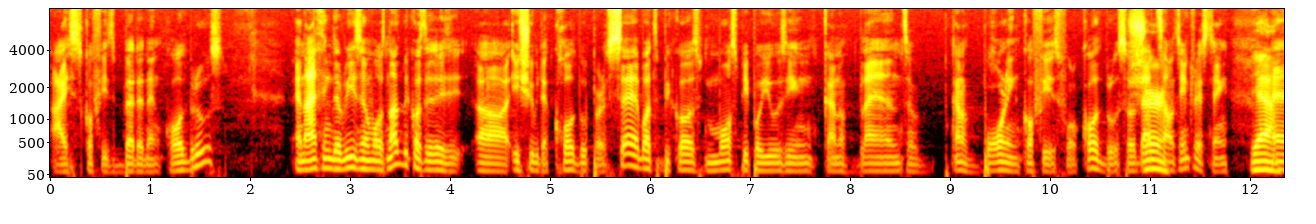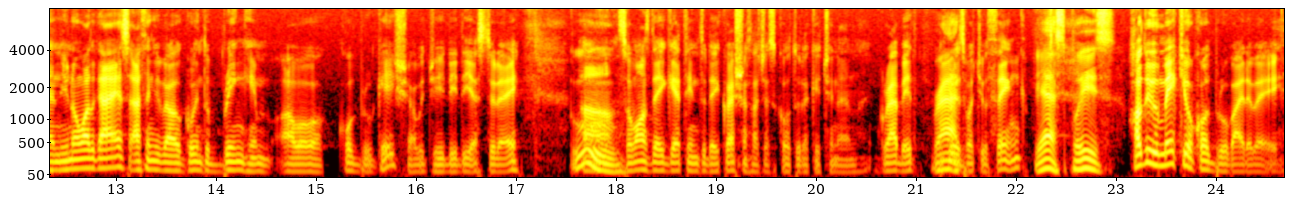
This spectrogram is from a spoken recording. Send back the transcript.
iced coffees better than cold brews. And I think the reason was not because there is uh, issue with the cold brew per se, but because most people using kind of blends or kind of boring coffees for cold brew. So Sure. that sounds interesting. Yeah. And you know what, guys? I think we are going to bring him our cold brew geisha, which he did yesterday. Uh, so once they get into the questions, I just go to the kitchen and grab it. Rad. Here's what you think. Yes, please. How do you make your cold brew, by the way?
